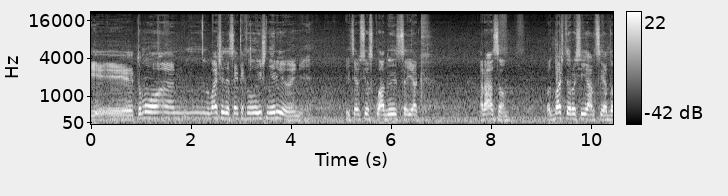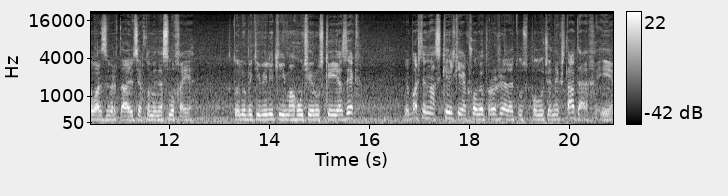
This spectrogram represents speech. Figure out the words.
І, і тому ем, ви бачите цей технологічний рівень. І це все складується як разом. От бачите, росіянці, я до вас звертаюся, хто мене слухає, хто любить і великий і могучий русський язик. Ви бачите, наскільки, якщо ви прожили тут в Сполучених Штатах і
